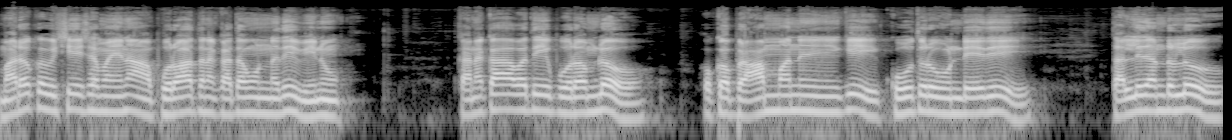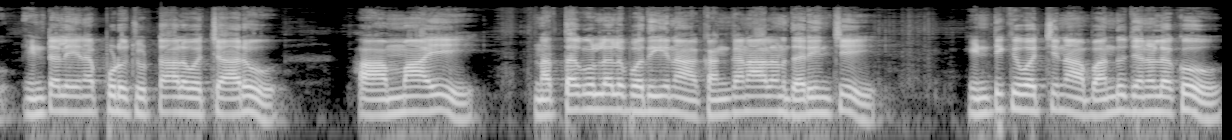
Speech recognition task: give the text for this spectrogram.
మరొక విశేషమైన పురాతన కథ ఉన్నది విను. కనకావతిపురంలో ఒక బ్రాహ్మణునికి కూతురు ఉండేది. తల్లిదండ్రులు ఇంట లేనప్పుడు చుట్టాలు వచ్చారు. ఆ అమ్మాయి నత్తగుల్లలు పొదిగిన కంకణాలను ధరించి ఇంటికి వచ్చిన బంధుజనులకు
